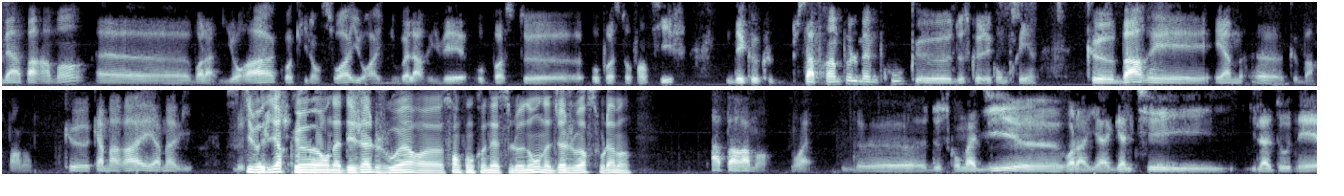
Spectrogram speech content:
mais apparemment, euh, voilà, il y aura quoi qu'il en soit, il y aura une nouvelle arrivée au poste euh, au poste offensif. Dès que ça fera un peu le même coup que de ce que j'ai compris, hein, que Bar et, et euh, que Bar pardon, que Camara et Amavi. Ce qui veut dire qu'on a déjà le joueur, sans qu'on connaisse le nom, on a déjà le joueur sous la main. Apparemment, ouais. De, de ce qu'on m'a dit, voilà, il y a Galtier, il, a donné,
